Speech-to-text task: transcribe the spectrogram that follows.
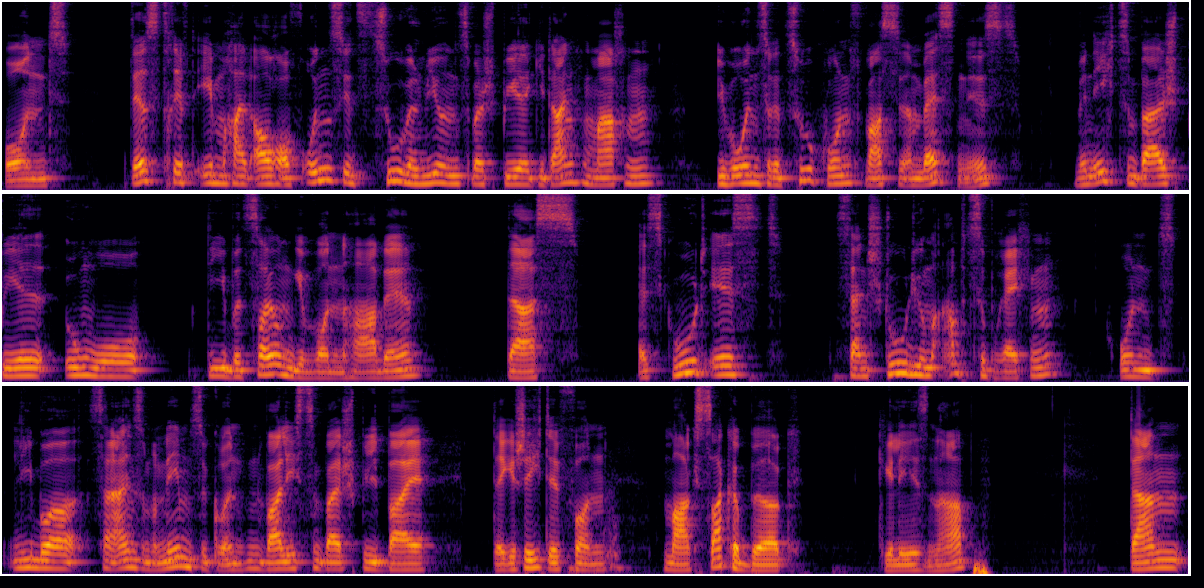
Und das trifft eben halt auch auf uns jetzt zu, wenn wir uns zum Beispiel Gedanken machen über unsere Zukunft, was denn am besten ist. Wenn ich zum Beispiel irgendwo die Überzeugung gewonnen habe, dass es gut ist, sein Studium abzubrechen und lieber sein eigenes Unternehmen zu gründen, weil ich es zum Beispiel bei der Geschichte von Mark Zuckerberg gelesen habe, dann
